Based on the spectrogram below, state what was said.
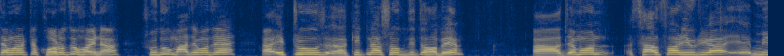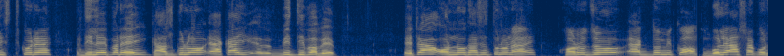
তেমন একটা খরচও হয় না। শুধু মাঝে মাঝে একটু কীটনাশক দিতে হবে। যেমন সালফার, ইউরিয়া মিক্সড করে দিলে পরেই ঘাসগুলো একাই বৃদ্ধি পাবে। এটা অন্য ঘাসের তুলনায় খরচও একদমই কম বলে আশা করছি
